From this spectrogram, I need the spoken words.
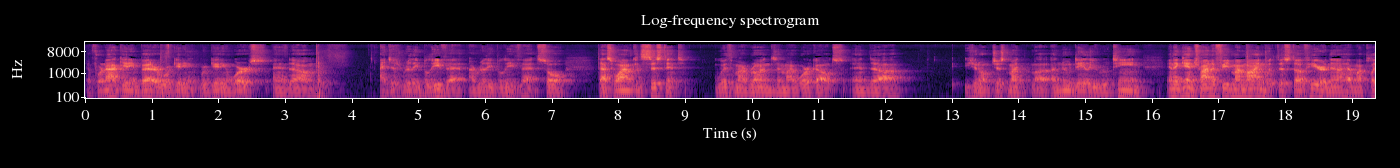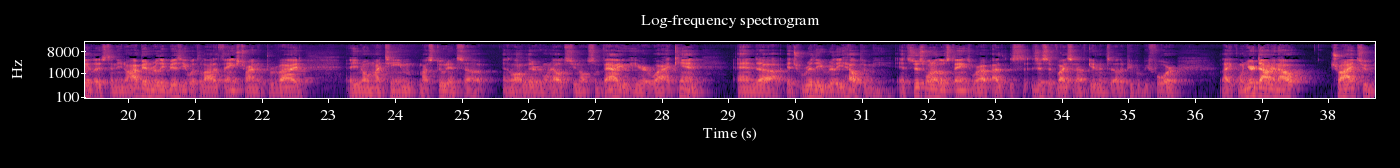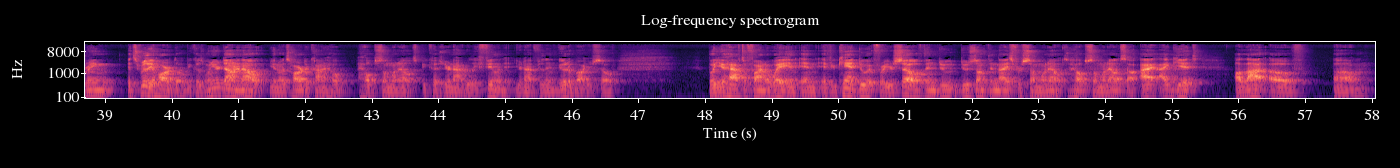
if we're not getting better, we're getting we're getting worse. And um, I just really believe that. I really believe that. So that's why I'm consistent with my runs and my workouts and uh, you know just my, my a new daily routine and again trying to feed my mind with this stuff here and then i have my playlist and you know i've been really busy with a lot of things trying to provide you know my team my students uh, and along with everyone else you know some value here where i can and uh, it's really really helping me it's just one of those things where I, I just advice that i've given to other people before like when you're down and out, try to bring. It's really hard though because when you're down and out, you know it's hard to kind of help help someone else because you're not really feeling it. You're not feeling good about yourself. But you have to find a way, and, and if you can't do it for yourself, then do do something nice for someone else. Help someone else out. I I get a lot of um,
